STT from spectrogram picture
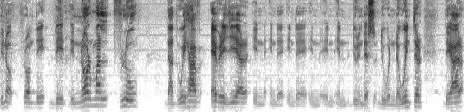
You know, from the, the, the normal flu that we have every year in, in the, in the, in, in, in, during, the, during the winter, there are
